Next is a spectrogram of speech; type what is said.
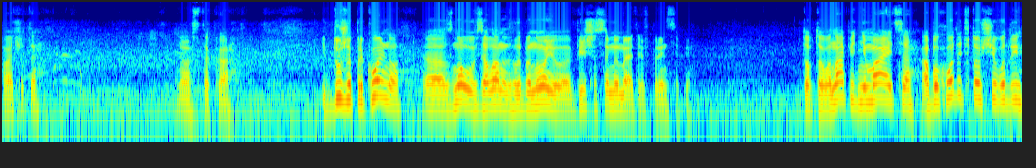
Бачите? Ось така. І дуже прикольно, е, знову взяла над глибиною більше 7 метрів, в принципі. Тобто вона піднімається або ходить в товщі води,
